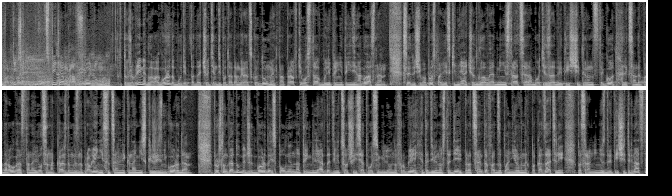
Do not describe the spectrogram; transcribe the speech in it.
фактически спикером городской думы. В то же время глава города будет подотчетен депутатам городской думы. Поправки в устав были приняты единогласно. Следующий вопрос повестки дня – отчет главы администрации о работе за 2014 год. Александр Подорога остановился на каждом из направлений социально-экономической жизни города. В прошлом году бюджет города исполнен на 3 миллиарда 968 миллионов рублей. Это 99% от запланированных показателей. По сравнению с 2013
